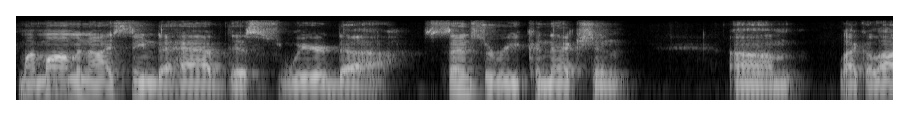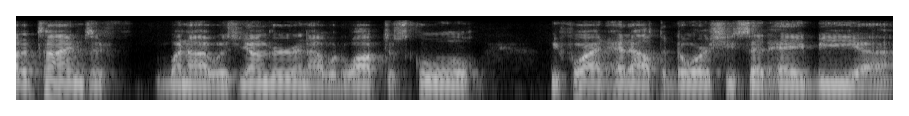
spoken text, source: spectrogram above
my mom and I seem to have this weird uh, sensory connection. Um, like a lot of times, if when I was younger and I would walk to school, before I'd head out the door, she said, "Hey, be uh,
